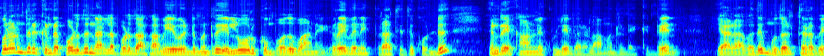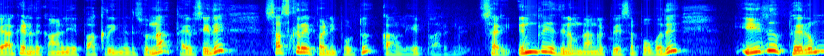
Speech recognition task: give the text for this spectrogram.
புலர்ந்திருக்கின்ற பொழுது நல்ல பொழுதாக அமைய வேண்டும் என்று எல்லோருக்கும் பொதுவான இறைவனை பிரார்த்தித்துக் கொண்டு இன்றைய காணொலிக்குள்ளே வரலாம் என்று நினைக்கின்றேன். யாராவது முதல் தடவையாக எனது காணொலியை பார்க்குறீங்கன்னு சொன்னால் தயவுசெய்து சப்ஸ்கிரைப் பண்ணி போட்டு காணொலியை பாருங்கள். சரி இன்றைய தினம் நாங்கள் பேசப் போவது இரு பெரும்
